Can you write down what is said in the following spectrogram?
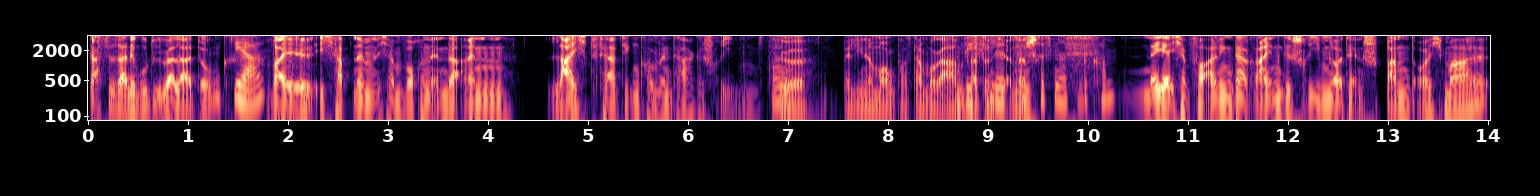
das ist eine gute Überleitung, ja. weil ich habe nämlich am Wochenende einen leichtfertigen Kommentar geschrieben für oh. Berliner Morgenpost, Hamburger Abendblatt und, wie viele und. Zuschriften hast du bekommen? Naja, ich habe vor allen Dingen da reingeschrieben, Leute, entspannt euch mal.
